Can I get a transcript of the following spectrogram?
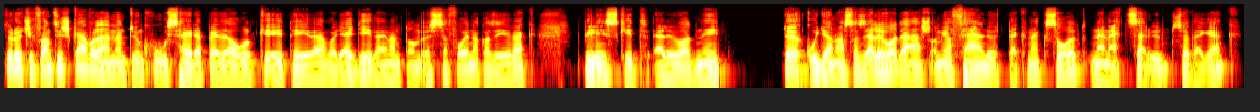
Törőcsik Franciskával elmentünk 20 helyre például két éve, vagy egy éve, nem tudom, összefolynak az évek, Pilinszkit előadni. Tök ugyanazt az előadást, ami a felnőtteknek szólt, nem egyszerű szövegek,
